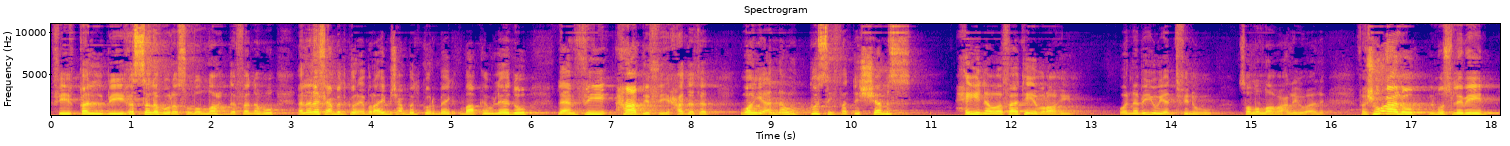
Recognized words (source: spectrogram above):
في قلبي. غسله رسول الله دفنه. هلا ليش عم بذكر إبراهيم؟ مش عم بذكر باقي أولاده لأن في حادثة حدثت وهي أنه كسفت الشمس حين وفاة إبراهيم والنبي يدفنه صلى الله عليه وآله. فشو قالوا المسلمين؟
